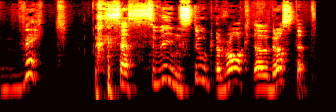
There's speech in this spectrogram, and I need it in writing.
väck! Såhär svinstort rakt över bröstet.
